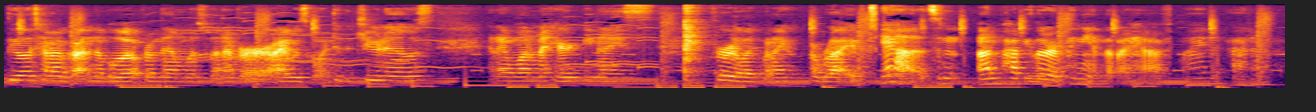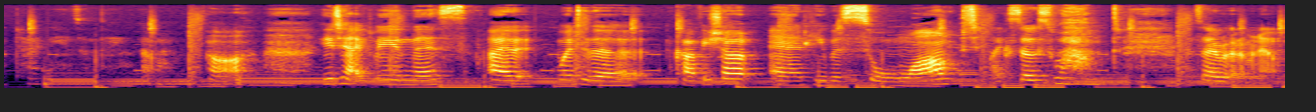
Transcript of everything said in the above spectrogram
The only time I've gotten the blowout from them was whenever I was going to the Junos, and I wanted my hair to be nice for like when I arrived. Yeah, it's an unpopular opinion that I have. Why did Adam tag me in something? Oh, Aw, he tagged me in this. I went to the coffee shop and he was swamped, like so swamped. And so I wrote him a note.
